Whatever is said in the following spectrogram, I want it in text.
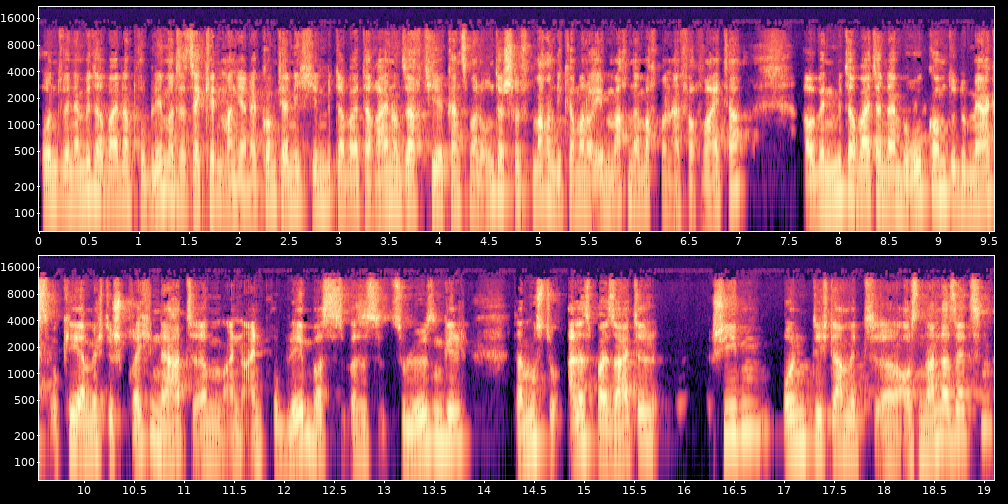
Und wenn der Mitarbeiter ein Problem hat, das erkennt man ja. Da kommt ja nicht ein Mitarbeiter rein und sagt, hier kannst du mal eine Unterschrift machen, die kann man auch eben machen, dann macht man einfach weiter. Aber wenn ein Mitarbeiter in dein Büro kommt und du merkst, okay, er möchte sprechen, er hat ähm, ein, ein Problem, was, was es zu lösen gilt, dann musst du alles beiseite schieben und dich damit äh, auseinandersetzen.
